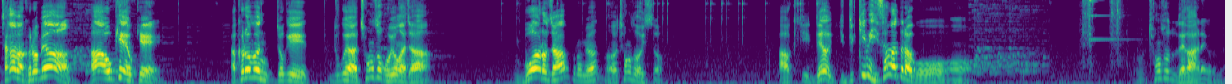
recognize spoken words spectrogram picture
잠깐만, 그러면, 아, 오케이, 오케이. 아, 그러면, 저기, 누구야, 청소 고용하자. 뭐하러 자? 그러면? 어, 청소 어딨어? 아, 그, 내가, 느낌이 이상하더라고. 어. 어, 청소도 내가 안 해, 그러면.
